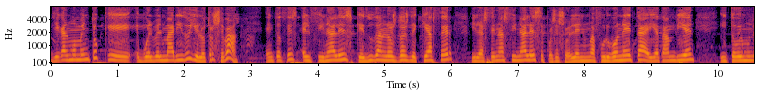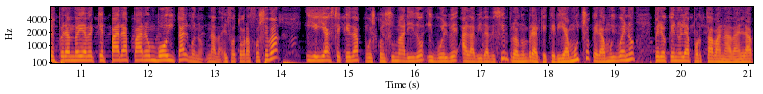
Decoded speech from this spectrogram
llega el momento que vuelve el marido y el otro se va. Entonces el final es que dudan los dos de qué hacer y las escenas finales, pues eso, él en una furgoneta, ella también, y todo el mundo esperando ahí a ver qué para, para un boy y tal. Bueno, nada, el fotógrafo se va y ella se queda pues con su marido y vuelve a la vida de siempre, a un hombre al que quería mucho, que era muy bueno, pero que no le aportaba nada, en la,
